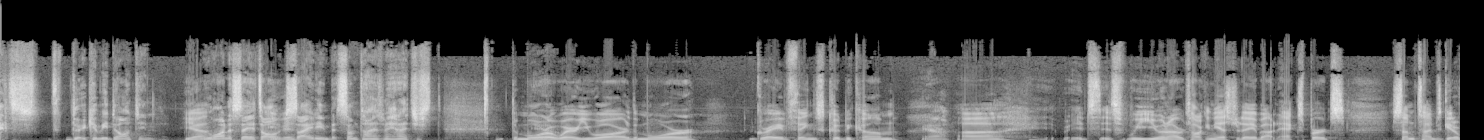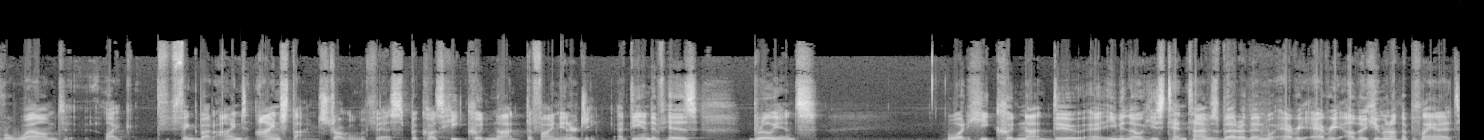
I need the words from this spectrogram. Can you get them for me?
it's it can be daunting. Yeah. We want to say it's all Even, exciting, but sometimes, man, I just the more yeah. aware you are, the more grave things could become. Yeah. Uh, it's it's we you and I were talking yesterday about experts sometimes get overwhelmed. Like think about Einstein struggled with this because he could not define energy. At the end of his brilliance, what he could not do, even though he's ten times better than every every other human on the planet,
